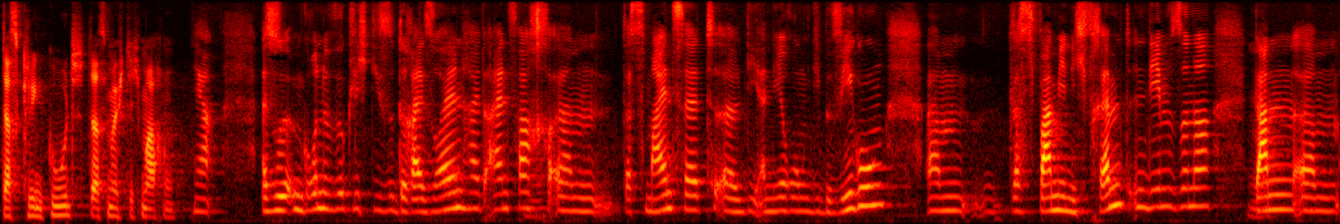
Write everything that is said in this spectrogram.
das klingt gut, das möchte ich machen? Ja, also im Grunde wirklich diese drei Säulen halt einfach, ähm, das Mindset, äh, die Ernährung, die Bewegung, ähm, das war mir nicht fremd in dem Sinne. Dann ähm,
